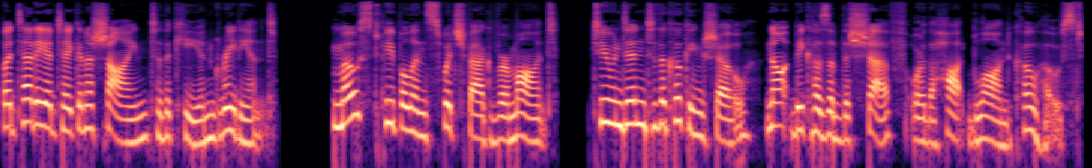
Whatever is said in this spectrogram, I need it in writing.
but Teddy had taken a shine to the key ingredient. Most people in Switchback, Vermont, tuned in to the cooking show, not because of the chef or the hot blonde co host.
